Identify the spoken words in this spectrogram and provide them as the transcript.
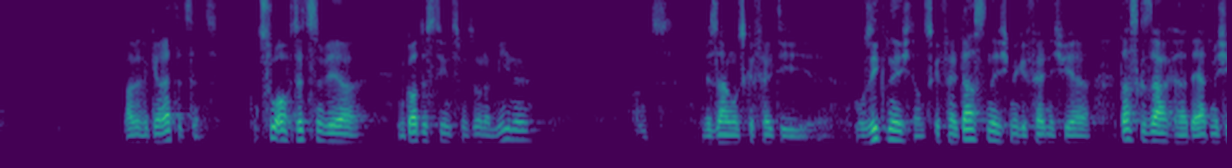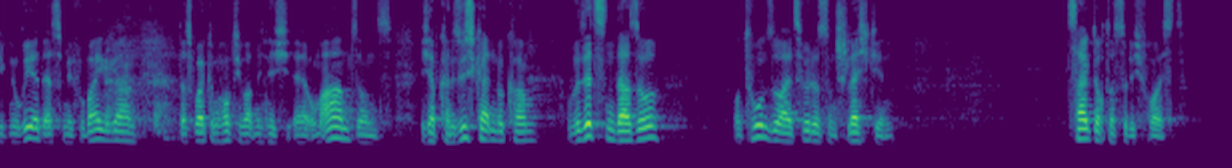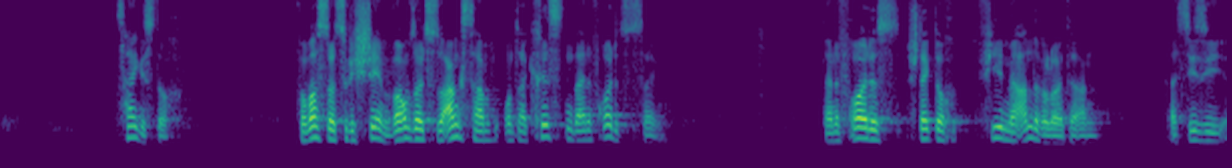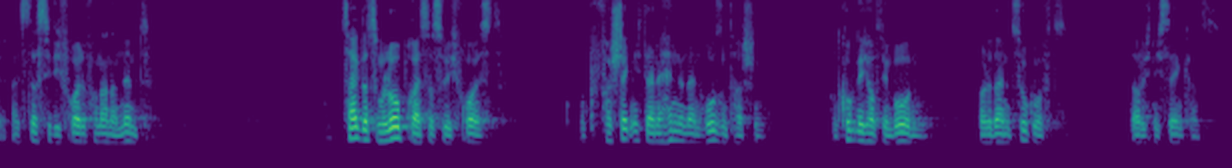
weil wir gerettet sind. Und zu oft sitzen wir im Gottesdienst mit so einer Miene wir sagen, uns gefällt die Musik nicht, uns gefällt das nicht, mir gefällt nicht, wie er das gesagt hat, er hat mich ignoriert, er ist mir vorbeigegangen, das Welcome Home Team hat mich nicht äh, umarmt und ich habe keine Süßigkeiten bekommen. Und wir sitzen da so und tun so, als würde es uns schlecht gehen. Zeig doch, dass du dich freust. Zeig es doch. Vor was sollst du dich schämen? Warum sollst du Angst haben, unter Christen deine Freude zu zeigen? Deine Freude steckt doch viel mehr andere Leute an, als, sie, sie, als dass sie die Freude von anderen nimmt. Zeig das zum Lobpreis, dass du dich freust. Und versteck nicht deine Hände in deinen Hosentaschen. Und guck nicht auf den Boden, weil du deine Zukunft dadurch nicht sehen kannst.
